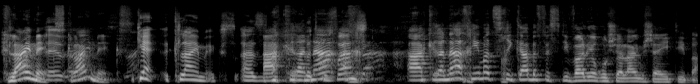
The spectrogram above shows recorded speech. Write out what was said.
Climax, Climax. כן, קליימקס. אז בתקופה... ההקרנה הכי מצחיקה בפסטיבל ירושלים שהייתי בה.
